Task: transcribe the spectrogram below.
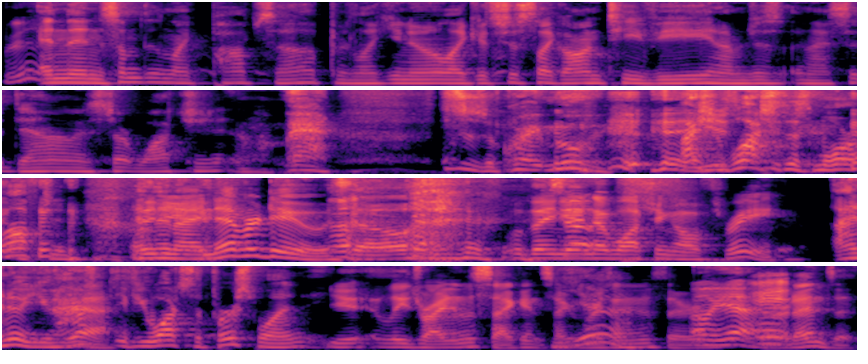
really. and then something like pops up, and like you know, like it's just like on TV, and I'm just and I sit down and I start watching it, and I'm like, man, this is a great movie. I should watch this more often, and then I never do. So Well, then you So- end up watching all three. I know you have Yeah. to, if you watch the first one. You, it leads right into the second, second verse Yeah. into the third. Oh, yeah. Third It- ends it.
